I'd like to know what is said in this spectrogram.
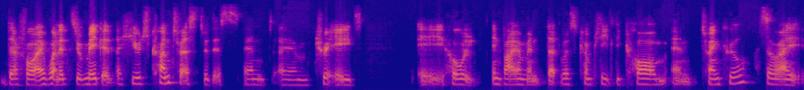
therefore, I wanted to make a, a huge contrast to this and um, create a whole environment that was completely calm and tranquil. So I,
